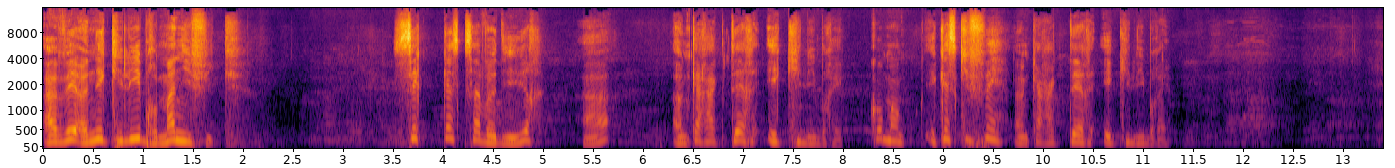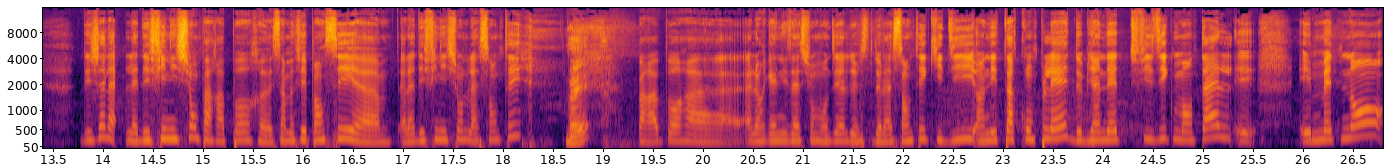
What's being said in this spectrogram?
avait un équilibre magnifique. C'est qu'est-ce que ça veut dire hein, Un caractère équilibré? Comment et qu'est-ce qui fait un caractère équilibré? Déjà, la, définition par rapport, euh, ça me fait penser à, à la définition de la santé. Ouais par rapport à, l'Organisation mondiale de, la santé qui dit un état complet de bien-être physique, mental. Et, et, maintenant,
